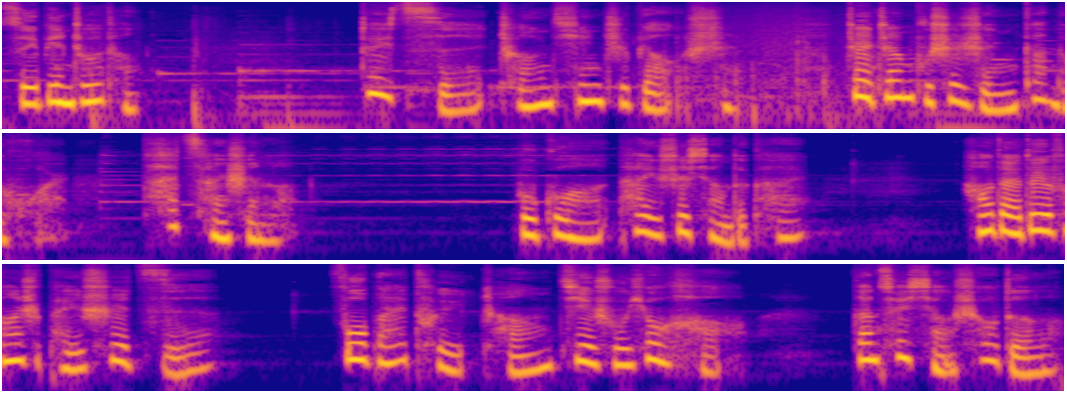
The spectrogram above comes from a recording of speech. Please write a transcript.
随便折腾。对此，程青只表示，这真不是人干的活儿，太残忍了。不过他也是想得开，好歹对方是裴世子，肤白腿长，技术又好，干脆享受得了。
